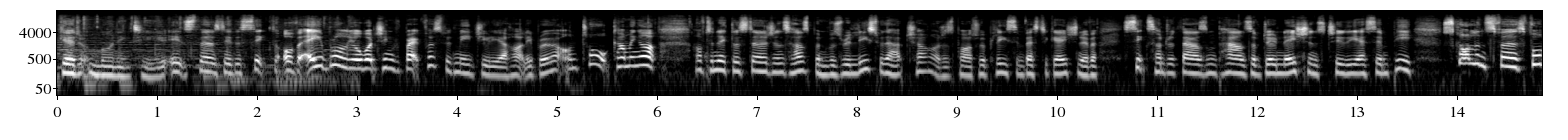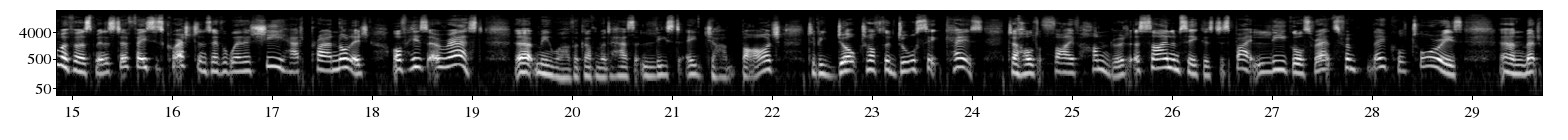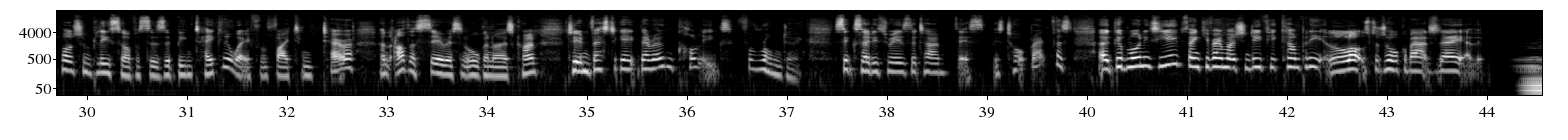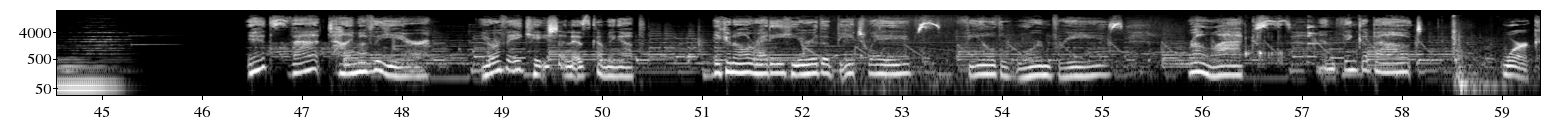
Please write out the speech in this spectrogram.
Good morning to you. It's Thursday, the 6th of April. You're watching Breakfast with me, Julia Hartley Brewer, on Talk. Coming up, after Nicola Sturgeon's husband was released without charge as part of a police investigation over £600,000 of donations to the SNP, Scotland's first former First Minister faces questions over whether she had prior knowledge of his arrest. Uh, meanwhile, the government has leased a giant barge to be docked off the Dorset coast to hold 500 asylum seekers, despite legal threats from local Tories. And Metropolitan police officers have been taken away from fighting terror and other serious and organised crime to investigate their own colleagues for wrongdoing. 6.33 is the time. This is Talk Breakfast. Uh, good morning to you. Thank you very much indeed for your company. Lots to talk about today. It's that time of the year. Your vacation is coming up. You can already hear the beach waves, feel the warm breeze, relax, and think about work.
